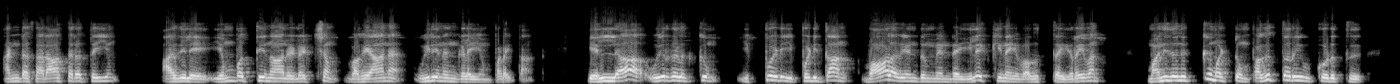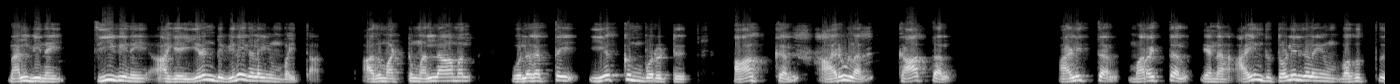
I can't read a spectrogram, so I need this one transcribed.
அண்ட சராசரத்தையும் அதிலே எண்பத்தி நாலு லட்சம் வகையான உயிரினங்களையும் படைத்தான். எல்லா உயிர்களுக்கும் இப்படி இப்படித்தான் வாழ வேண்டும் என்ற இலக்கினை வகுத்த இறைவன் மனிதனுக்கு மட்டும் பகுத்தறிவு கொடுத்து நல்வினை தீவினை ஆகிய இரண்டு வினைகளையும் வைத்தான். அது மட்டுமல்லாமல் உலகத்தை இயக்கும் பொருட்டு ஆக்கல் அருளல் காத்தல் அழித்தல் மறைத்தல் என ஐந்து தொழில்களையும் வகுத்து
